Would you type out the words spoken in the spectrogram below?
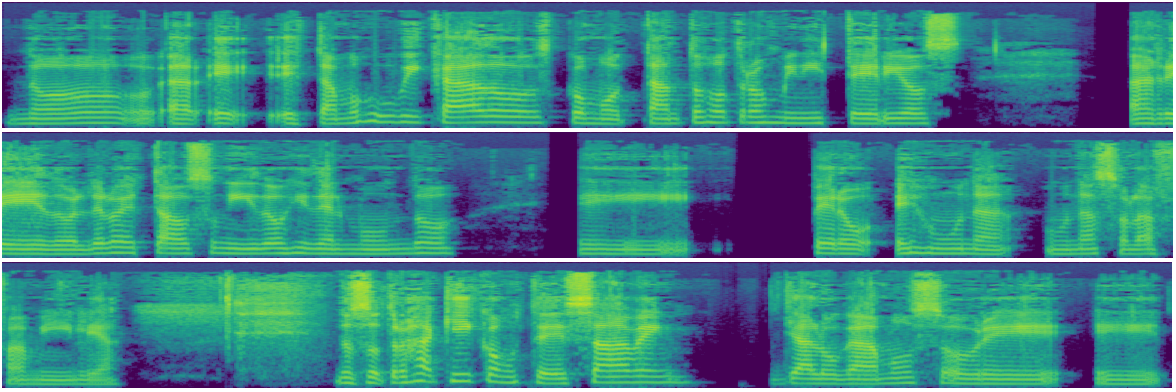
no eh, estamos ubicados como tantos otros ministerios alrededor de los Estados Unidos y del mundo, eh, pero es una, una sola familia. Nosotros aquí, como ustedes saben, dialogamos sobre eh,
